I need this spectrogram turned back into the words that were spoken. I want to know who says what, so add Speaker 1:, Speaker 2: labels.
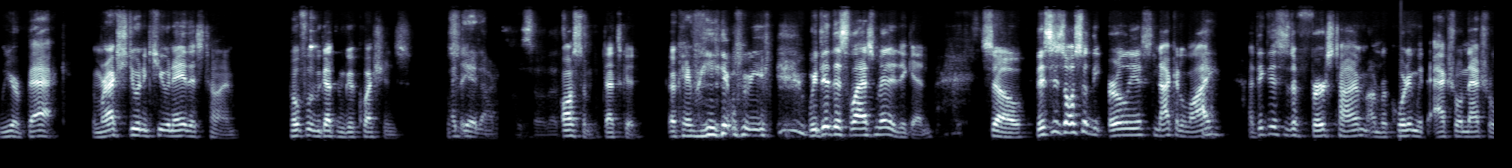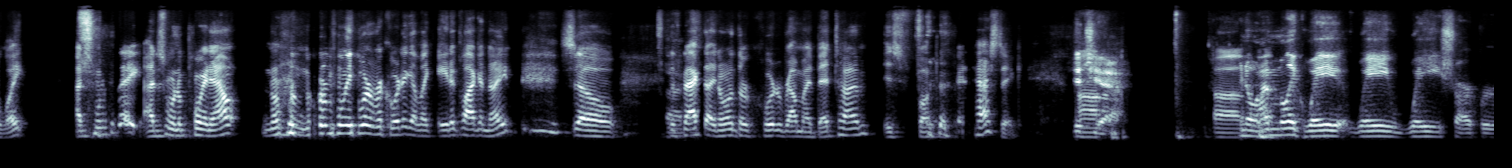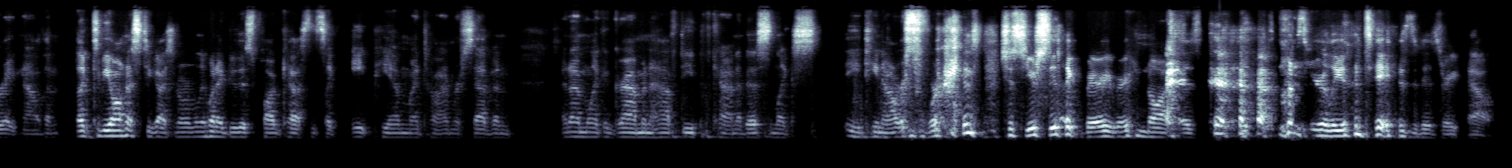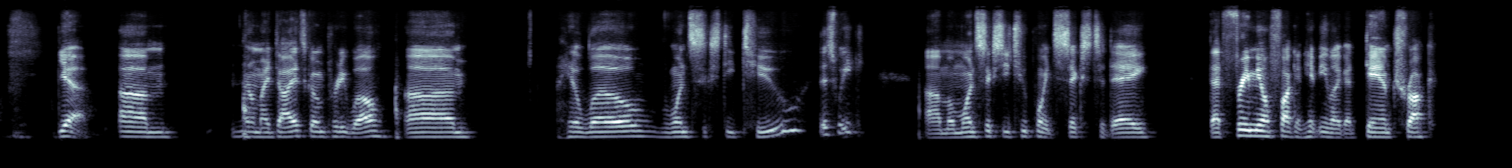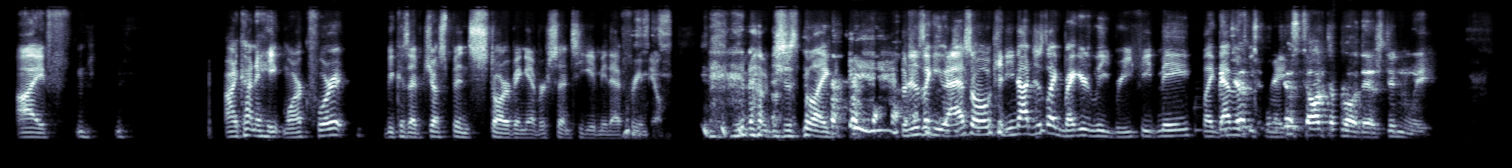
Speaker 1: we are back, and we're actually doing a Q and A this time. Hopefully, we got some good questions.
Speaker 2: We'll I see. did actually, so that's
Speaker 1: awesome. That's good. Okay, we we we did this last minute again. So this is also the earliest. Not gonna lie, I think this is the first time I'm recording with actual natural light. I just want to say, I just want to point out. Normally, we're recording at like eight o'clock at night, so the fact that I don't have to record around my bedtime is fucking fantastic.
Speaker 3: Did um, yeah.
Speaker 2: Um, you know, I'm like way, way, way sharper right now than like to be honest, you guys. Normally, when I do this podcast, it's like 8 p.m. my time or seven, and I'm like a gram and a half deep of cannabis and like 18 hours of work. it's just usually like very, very not as, as early in the day as it is right now.
Speaker 1: Yeah. Um, no, my diet's going pretty well. Um, Hello 162 this week. Um, I'm 162.6 today. That free meal fucking hit me like a damn truck. I've I kind of hate Mark for it because I've just been starving ever since he gave me that free meal. and I'm just like, I'm just like, you asshole. Can you not just like regularly refeed me? Like that
Speaker 3: we
Speaker 1: would
Speaker 3: just, be great. We just talked about this, didn't we?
